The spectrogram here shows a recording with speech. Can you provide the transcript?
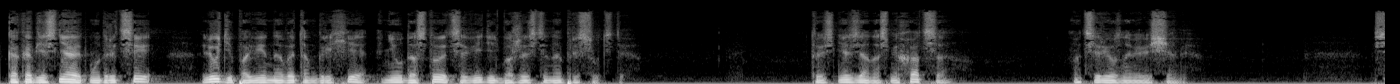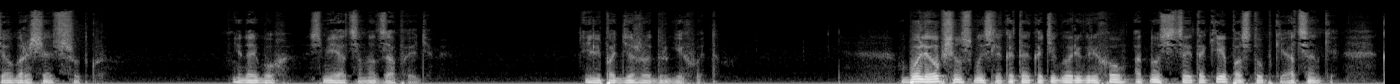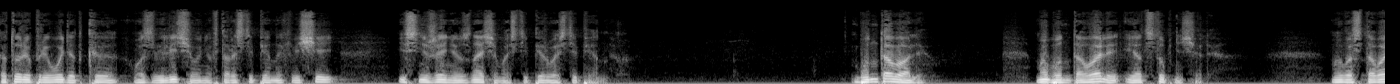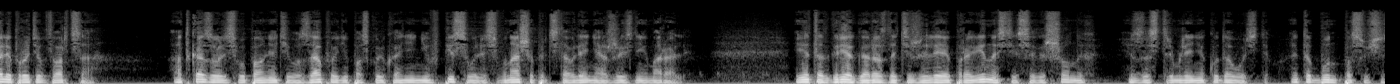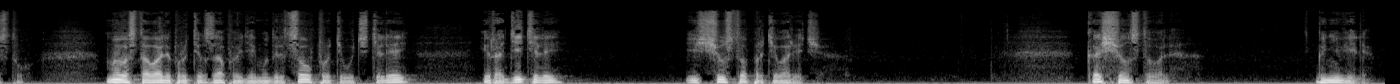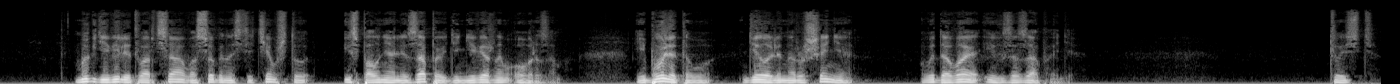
Как объясняют мудрецы, люди, повинные в этом грехе, не удостоятся видеть божественное присутствие. То есть нельзя насмехаться над серьезными вещами. Все обращать в шутку. Не дай Бог смеяться над заповедями. Или поддерживать других в этом. В более общем смысле к этой категории грехов относятся и такие поступки, оценки, которые приводят к возвеличиванию второстепенных вещей и снижению значимости первостепенных. Бунтовали. Мы бунтовали и отступничали. Мы восставали против Творца, отказывались выполнять Его заповеди, поскольку они не вписывались в наше представление о жизни и морали. И этот грех гораздо тяжелее провинностей, совершенных из-за стремления к удовольствиям. Это бунт по существу. Мы восставали против заповедей мудрецов, против учителей и родителей из чувства противоречия. Кощунствовали, гневили. Мы гневили Творца в особенности тем, что исполняли заповеди неверным образом. И более того, делали нарушения, выдавая их за заповеди. То есть,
